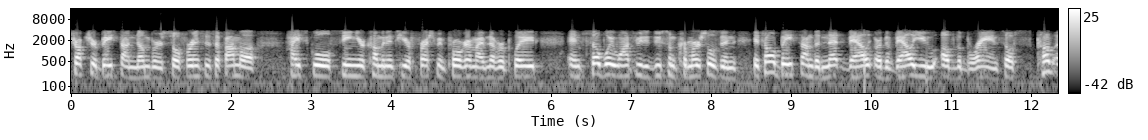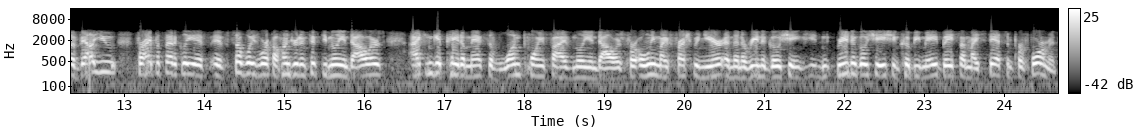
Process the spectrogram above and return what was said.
structure based on numbers? So, for instance, if I'm a high school senior coming into your freshman program. I've never played, and Subway wants me to do some commercials, and it's all based on the net value or the value of the brand. So a value for hypothetically, if if Subway's worth 150 million dollars, I can get paid a max of 1.5 million dollars for only my freshman year, and then a renegotiation renegotiation could be made based on my stats and performance.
